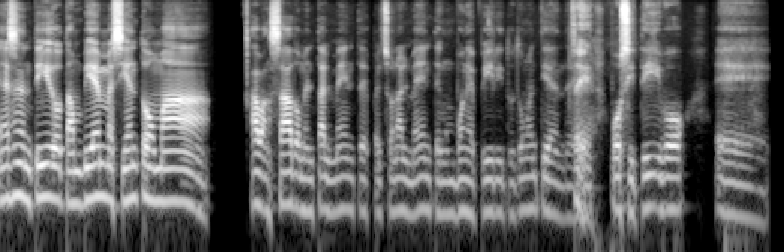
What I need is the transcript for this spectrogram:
en ese sentido. También me siento más avanzado mentalmente, personalmente, en un buen espíritu, ¿tú me entiendes? Sí. Positivo. Eh,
